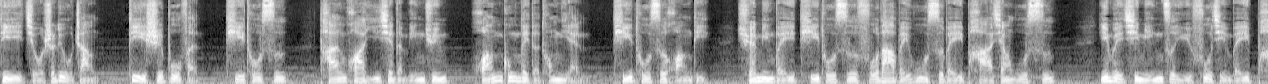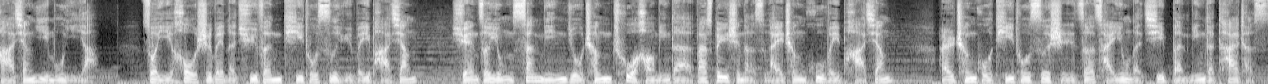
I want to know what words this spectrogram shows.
第九十六章第十部分：提图斯，昙花一现的明君。皇宫内的童年。提图斯皇帝全名为提图斯·弗拉维乌斯·维帕香乌斯，因为其名字与父亲维帕香一模一样，所以后世为了区分提图斯与维帕香，选择用三名又称绰号名的 Vespasianus 来称呼维帕香，而称呼提图斯时则采用了其本名的 Titus。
